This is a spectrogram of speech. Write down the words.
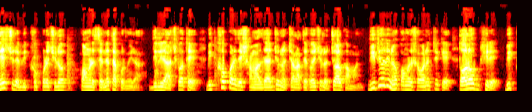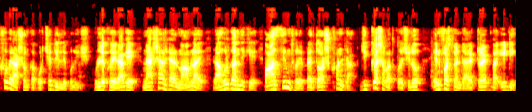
দেশ জুড়ে বিক্ষোভ করেছিল কংগ্রেসের নেতাকর্মীরা। দিল্লি রাজপথে বিক্ষোভকারীদের সামাল দেওয়ার জন্য চালাতে হয়েছিল জল কামান। দ্বিতীয় দিনও কংগ্রেস সভানেত্রীকে তলব ঘিরে বিক্ষোভের আশঙ্কা করছে দিল্লি পুলিশ। উল্লেখ্য এর আগে ন্যাশনাল হেরাল্ড মামলায় রাহুল গান্ধীকে পাঁচ দিন ধরে প্রায় দশ ঘণ্টা জিজ্ঞাসাবাদ করেছিল এনফোর্সমেন্ট ডাইরেক্টরেট বা ইডি।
